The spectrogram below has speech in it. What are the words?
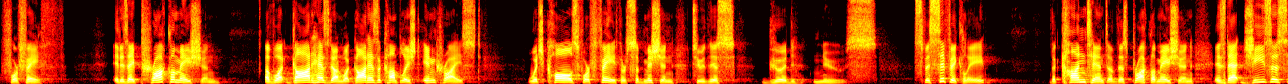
for faith. It is a proclamation of what God has done, what God has accomplished in Christ, which calls for faith or submission to this good news. Specifically, the content of this proclamation is that Jesus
